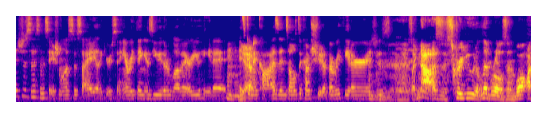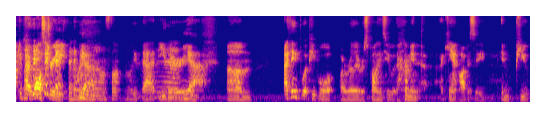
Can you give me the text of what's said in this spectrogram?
It's just a sensationalist society, like you're saying. Everything is you either love it or you hate it. Mhm. It's Yeah. gonna cause incels to come shoot up every theater. It's Mhm. just And it's like, nah, this is a screw you to liberals and Wall, Occupy Wall Street. And I'm like, Yeah. no, it's not really that Yeah. either. Yeah, Um, I think what people are really responding to, I mean, I can't obviously impute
